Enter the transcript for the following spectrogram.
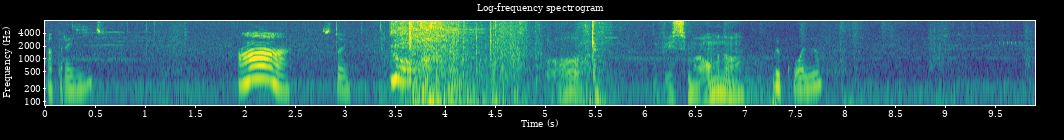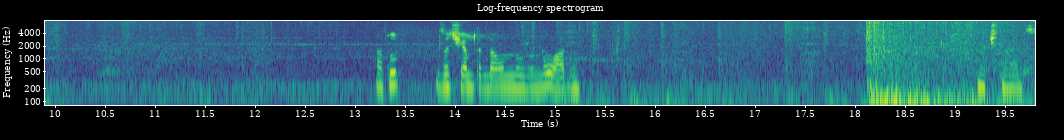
отразить? А, стой. О, весьма умно. Прикольно. А тут зачем тогда он нужен? Ну ладно. Начинается.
